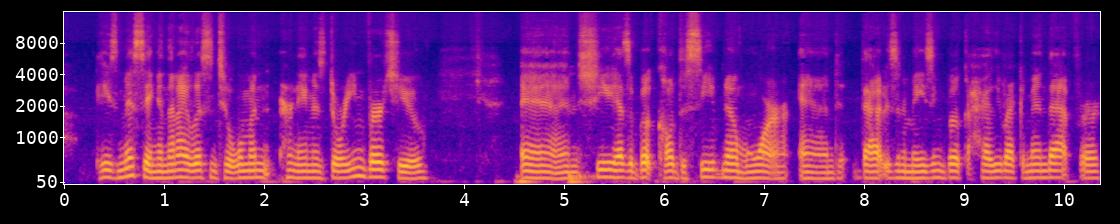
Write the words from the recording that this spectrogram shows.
he's missing. And then I listened to a woman, her name is Doreen Virtue, and she has a book called Deceive No More. And that is an amazing book. I highly recommend that for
